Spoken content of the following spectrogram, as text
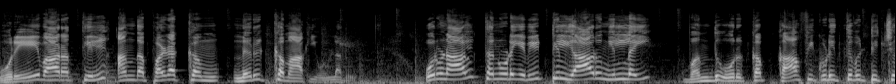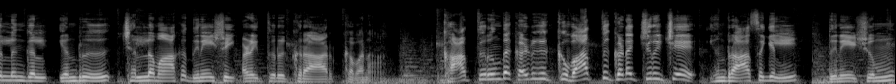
ஒரே வாரத்தில் அந்த பழக்கம் நெருக்கமாகியுள்ளது. ஒரு நாள் தன்னுடைய வீட்டில் யாரும் இல்லை வந்து ஒரு கப் காஃபி குடித்துவிட்டு செல்லுங்கள் என்று செல்லமாக தினேஷை அழைத்திருக்கிறார் கவனா. காத்திருந்த கழுகுக்கு வாத்து கிடைச்சிருச்சே என்ற ஆசையில் தினேஷும்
